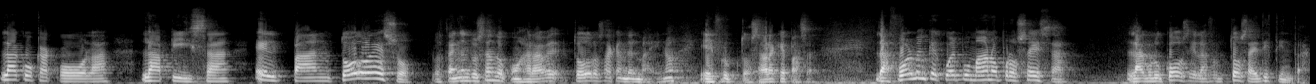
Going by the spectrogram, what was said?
la Coca-Cola, la pizza, el pan, todo eso lo están endulzando con jarabe, todo lo sacan del maíz, ¿no? Es fructosa. Ahora, ¿qué pasa? La forma en que el cuerpo humano procesa la glucosa y la fructosa es distinta.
